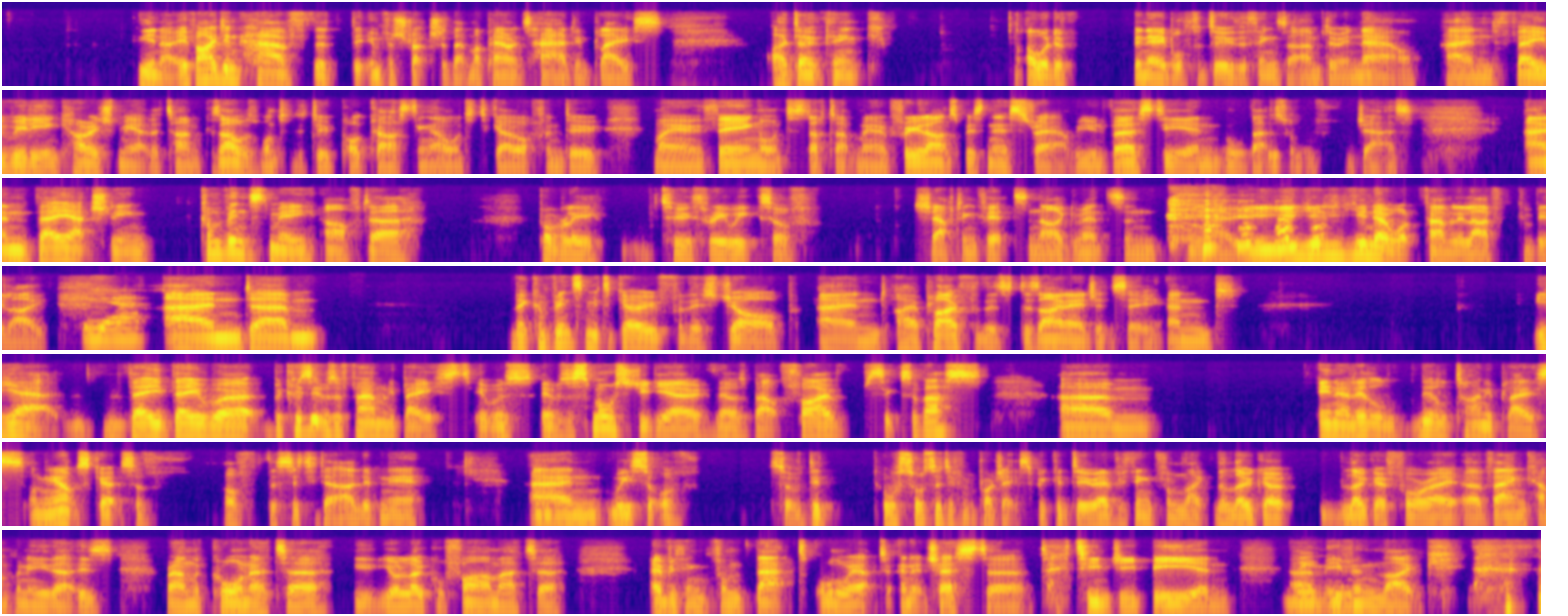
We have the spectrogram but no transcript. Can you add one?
you know, if I didn't have the the infrastructure that my parents had in place, I don't think I would have been able to do the things that I'm doing now. And they really encouraged me at the time because I was wanted to do podcasting. I wanted to go off and do my own thing. I wanted to start up my own freelance business straight out of university and all that sort of jazz. And they actually convinced me after probably two, three weeks of shouting fits and arguments and you know you, you you know what family life can be like yeah and um they convinced me to go for this job and I applied for this design agency. And yeah they they were because it was a family based it was it was a small studio. There was about five six of us um in a little little tiny place on the outskirts of of the city that I live near. Mm. and we sort of sort of did all sorts of different projects. We could do everything from like the logo logo for a, a van company that is around the corner to your local farmer to everything from that all the way up to NHS to, to Team GB and um, even like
